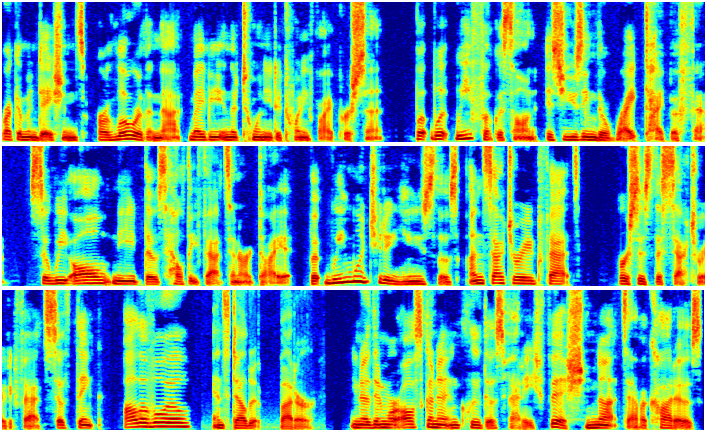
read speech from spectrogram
recommendations are lower than that, maybe in the 20 to 25%. But what we focus on is using the right type of fat. So we all need those healthy fats in our diet, but we want you to use those unsaturated fats versus the saturated fats. So think olive oil instead of butter. You know, then we're also going to include those fatty fish, nuts, avocados.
